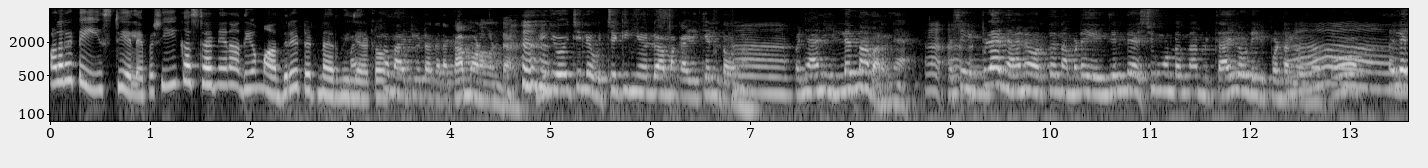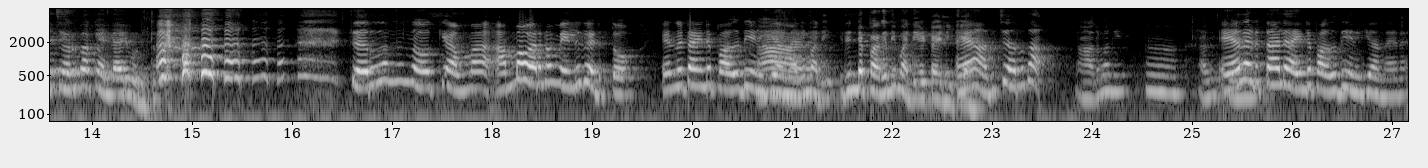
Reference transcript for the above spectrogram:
വളരെ ടേസ്റ്റി അല്ലേ? പക്ഷേ ഈ കസ്റ്റാർഡ് ഞാൻ അധികം മധുരം ഇട്ടിട്ടുണ്ടായിരുന്നില്ല കേട്ടോ. ഒക്കെ മാറ്റിയിട്ടോ കിടക്കാൻ പോണമുണ്ട് നീ ചോദിച്ചില്ല ഉച്ചയ്ക്ക് ഇങ്ങല്ലോ അമ്മ കഴിക്കണ്ടോ അപ്പൊ ഞാൻ ഇല്ലെന്നാ പറഞ്ഞ. പക്ഷെ ഇപ്പഴാ ഞാൻ ഓർത്ത് നമ്മുടെ ഏഞ്ചലിന്റെ അശ്വം കൊണ്ടുവന്ന മിഠായി അവിടെ ഇരിപ്പുണ്ടല്ലോ. അപ്പോ അല്ല ചെറുതൊക്കെ എല്ലാരും എടുത്തു. ചെറുതൊന്നും നോക്കി അമ്മ അമ്മ ഒരെണ്ണം വലുതെടുത്തോ? എന്നിട്ട് അതിന്റെ പകുതി എനിക്ക് അത് മതി. ഇതിന്റെ പകുതി മതി കേട്ടോ എനിക്ക്. ഏ അത് ചെറുതാ. അത് മതി. ഏതെടുത്താലും അതിന്റെ പകുതി എനിക്ക് തന്നേരെ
